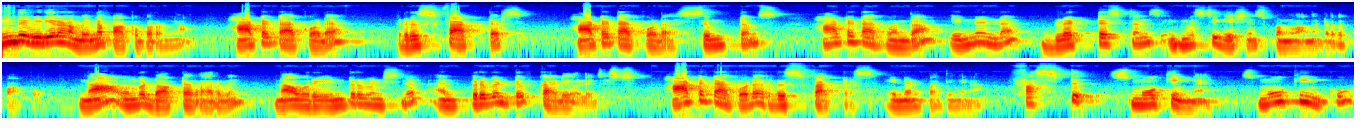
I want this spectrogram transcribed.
இந்த வீடியோவில் நம்ம என்ன பார்க்க போகிறோம்னா ஹார்ட் அட்டாக்கோட ரிஸ்க் ஃபேக்டர்ஸ் ஹார்ட் அட்டாக்கோட சிம்டம்ஸ் ஹார்ட் அட்டாக் வந்தால் என்னென்ன பிளட் டெஸ்டன்ஸ் இன்வெஸ்டிகேஷன்ஸ் பண்ணுவாங்கன்றதை பார்ப்போம். நான் உங்கள் டாக்டர் அரவிந்த். நான் ஒரு interventional and preventive cardiologist heart அட்டாக்கோட ரிஸ்க் ஃபேக்டர்ஸ் என்னன்னு பார்த்தீங்கன்னா ஃபஸ்ட்டு ஸ்மோக்கிங்க ஸ்மோக்கிங்க்கும்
